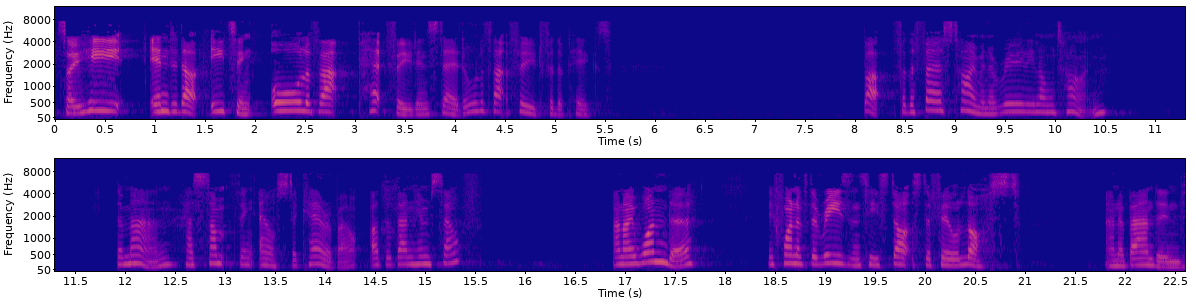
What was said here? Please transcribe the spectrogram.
so he ended up eating all of that pet food instead, all of that food for the pigs. But for the first time in a really long time, the man has something else to care about other than himself. And I wonder if one of the reasons he starts to feel lost and abandoned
